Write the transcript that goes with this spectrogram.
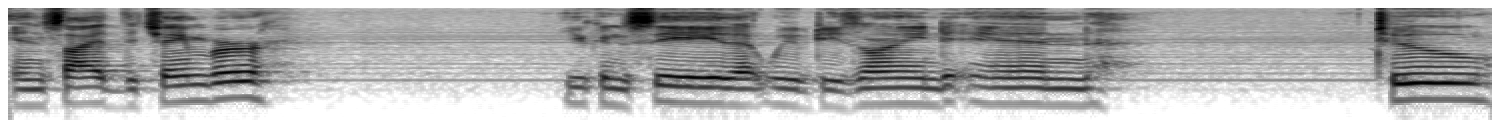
Inside the chamber you can see that we've designed in two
